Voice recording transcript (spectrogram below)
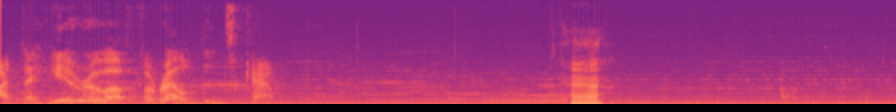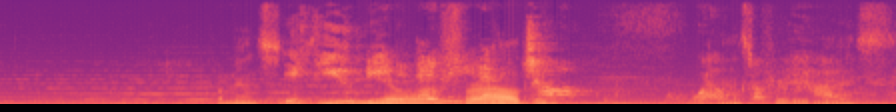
at the hero of Ferelden's camp. Commences If you need any enchant, welcome That's pretty nice.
